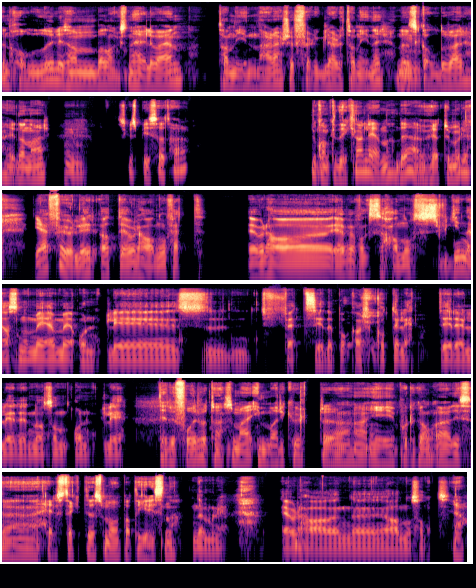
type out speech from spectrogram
den, holder liksom balansen hele veien. Tanninene er der, selvfølgelig er det tanniner. Det mm. skal det være i denne her. Mm. Skal vi spise dette her, da? Du kan ikke drikke den alene, det er jo helt umulig. Jeg føler at jeg vil ha noe fett. Jeg vil, ha, jeg vil faktisk ha noe svin, altså noe med, med, ordentlig fettside på. Kanskje koteletter eller noe sånn ordentlig Det du får, vet du, som er innmari kult uh, i Portugal, er disse helstekte små pattegrisene. Nemlig. Jeg vil ha, en, uh, ha, noe sånt. Ja,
